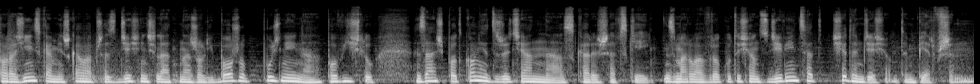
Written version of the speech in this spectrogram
Porazińska mieszkała przez 10 lat na Żoliborzu, później na Powiślu, zaś pod koniec życia na Skaryszewskiej. Zmarła w roku 1971.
